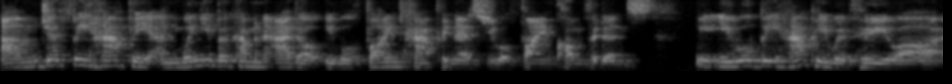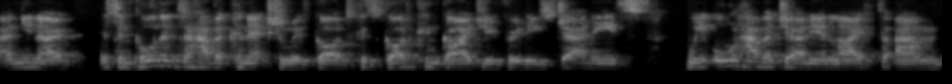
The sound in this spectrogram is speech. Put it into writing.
Um, just be happy. And when you become an adult, you will find happiness, you will find confidence. You, will be happy with who you are. And, you know, it's important to have a connection with God because God can guide you through these journeys. We all have a journey in life. Um,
